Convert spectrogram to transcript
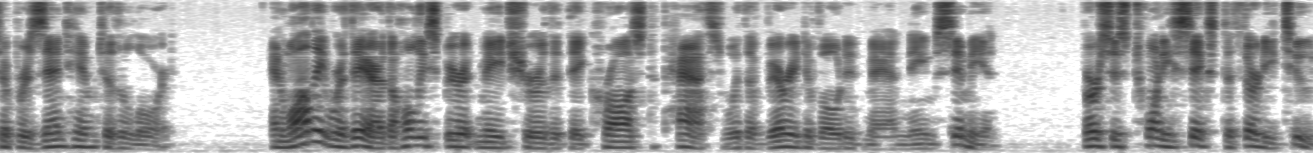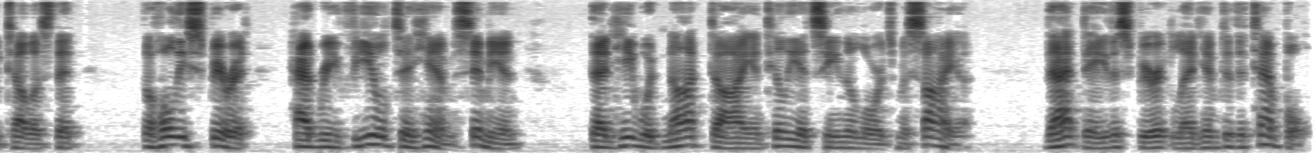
to present him to the Lord. And while they were there, the Holy Spirit made sure that they crossed paths with a very devoted man named Simeon. Verses 26 to 32 tell us that the Holy Spirit had revealed to him, Simeon, that he would not die until he had seen the Lord's Messiah. That day the Spirit led him to the temple.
